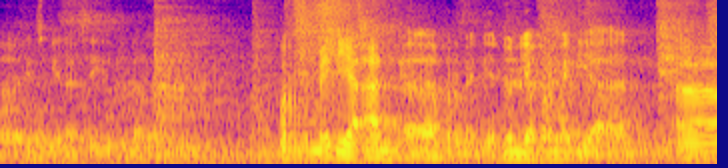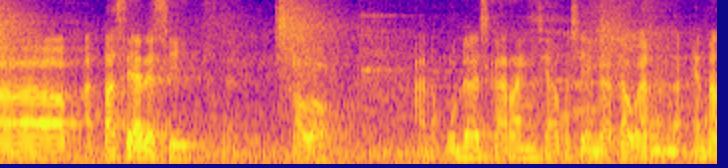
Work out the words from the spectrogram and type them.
eh, inspirasi gitu dalam permediaan. Eh, permedia dunia permediaan. Eh, pasti ada sih. Kalau anak muda sekarang siapa sih yang nggak tahu Ernanda,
